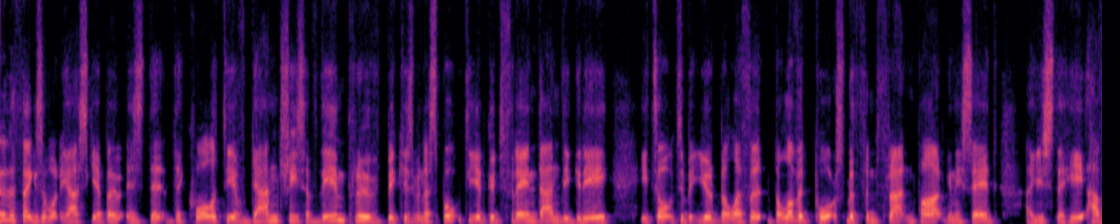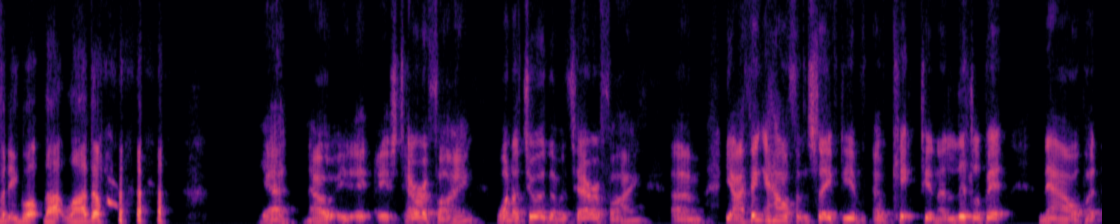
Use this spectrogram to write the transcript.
of the things I want to ask you about is the, the quality of gantries. Have they improved? Because when I spoke to your good friend Andy Gray, he talked about your beloved beloved Portsmouth and Fratton Park, and he said, "I used to hate having to go up that ladder." Yeah, no, it, it's terrifying. One or two of them are terrifying. Um, yeah, I think health and safety have, have kicked in a little bit now, but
